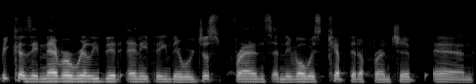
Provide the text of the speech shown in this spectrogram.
because they never really did anything. They were just friends and they've always kept it a friendship and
